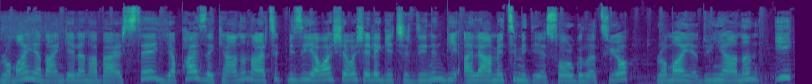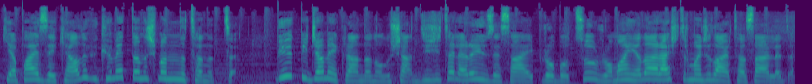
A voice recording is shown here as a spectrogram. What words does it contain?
Romanya'dan gelen haber ise yapay zekanın artık bizi yavaş yavaş ele geçirdiğinin bir alameti mi diye sorgulatıyor. Romanya dünyanın ilk yapay zekalı hükümet danışmanını tanıttı. Büyük bir cam ekrandan oluşan dijital arayüze sahip robotu Romanyalı araştırmacılar tasarladı.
